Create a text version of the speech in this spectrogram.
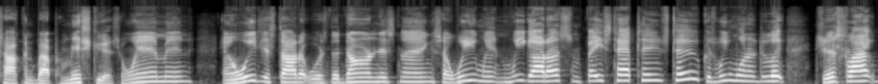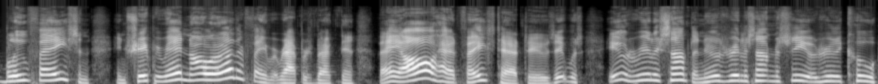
talking about promiscuous women, and we just thought it was the darndest thing. So we went and we got us some face tattoos too, because we wanted to look just like Blueface and, and Trippie Redd and all our other favorite rappers back then. They all had face tattoos. It was it was really something. It was really something to see. It was really cool.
